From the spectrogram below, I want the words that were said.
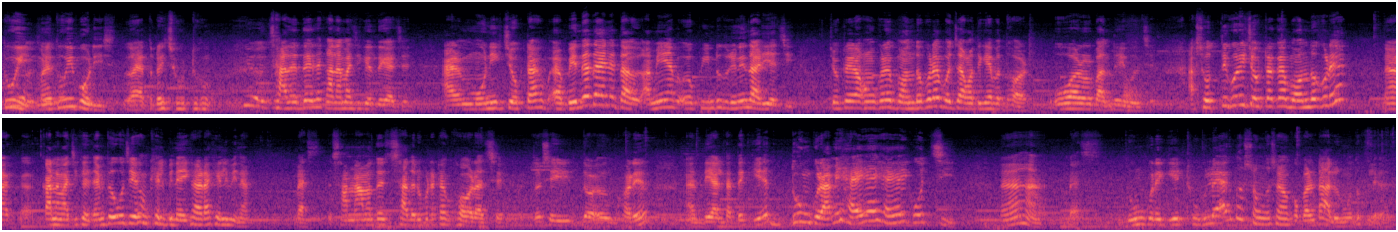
তুই মানে তুই পড়িস তো এতটাই ছোট। ছাদেতে এসে কানামাছি খেলতে গেছে। আর মনির চোখটা বেঁধে দেয় না তাও, আমি পিন্টু দুজনেই দাঁড়িয়ে আছি। চোখটা এরকম করে বন্ধ করে বলছে, আমাদেরকে এবার ধর। ও আর ওর বান্ধবী বলছে। আর সত্যি করেই চোখটাকে বন্ধ করে কানামাছি খেলছে। আমি তো বলছি এরকম খেলবি না, এই খেলাটা খেলবি না। ব্যাস, সামনে আমাদের ছাদের উপরে একটা ঘর আছে। তো সেই দ- ঘরে দেয়ালটাতে গিয়ে দুম করে আমি হ্যাঁ হ্যাঁ হ্যাঁ করছি। হ্যাঁ হ্যাঁ ব্যাস। দুম করে গিয়ে ঠুকলো, একদম সঙ্গে সঙ্গে কপালটা আলুর মতো ফুলে গেছে।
